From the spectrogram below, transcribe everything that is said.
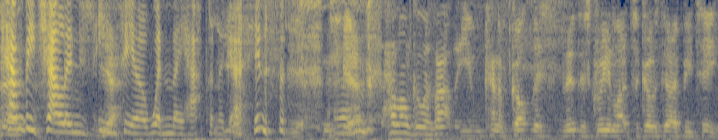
Can be challenged Yeah. easier when they happen again. Yeah. yeah. How long ago was that that you kind of got this this green light to go to the IPT?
